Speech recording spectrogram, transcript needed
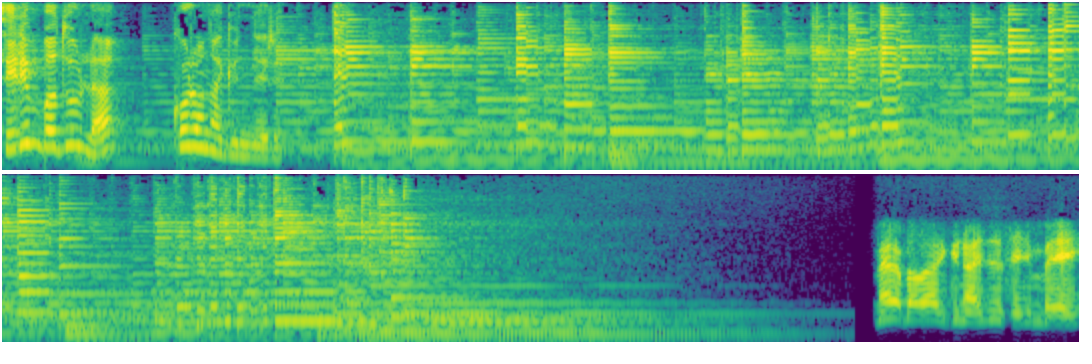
Selim Badur'la Korona Günleri. Merhabalar, günaydın Selim Bey.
